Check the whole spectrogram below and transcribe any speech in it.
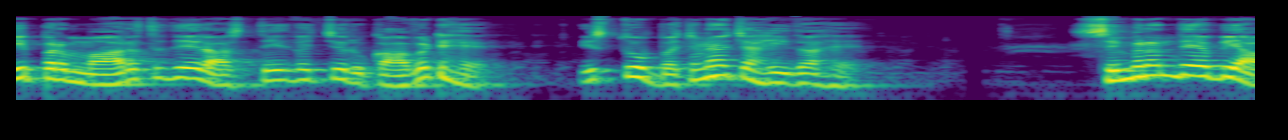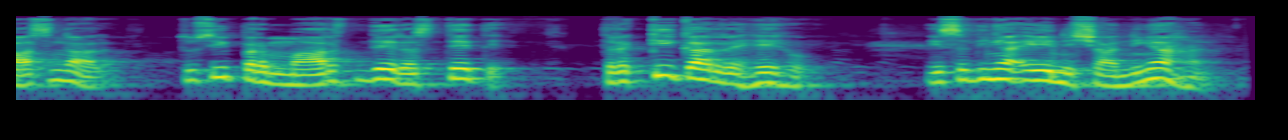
ਇਹ ਪਰਮਾਰਥ ਦੇ ਰਸਤੇ ਵਿੱਚ ਰੁਕਾਵਟ ਹੈ। ਇਸ ਤੋਂ ਬਚਣਾ ਚਾਹੀਦਾ ਹੈ। ਸਿਮਰਨ ਦੇ ਅਭਿਆਸ ਨਾਲ ਤੁਸੀਂ ਪਰਮਾਰਥ ਦੇ ਰਸਤੇ ਤੇ ਤਰੱਕੀ ਕਰ ਰਹੇ ਹੋ। ਇਸ ਦੀਆਂ ਇਹ ਨਿਸ਼ਾਨੀਆਂ ਹਨ।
